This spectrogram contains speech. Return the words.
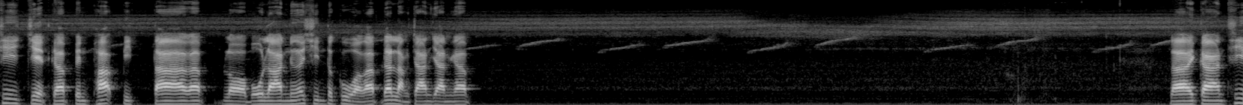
ที่ 7 ครับ เป็นพระปิดตาครับ หล่อโบราณเนื้อชินตะกั่วครับ ด้านหลังจานยันครับ รายการที่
